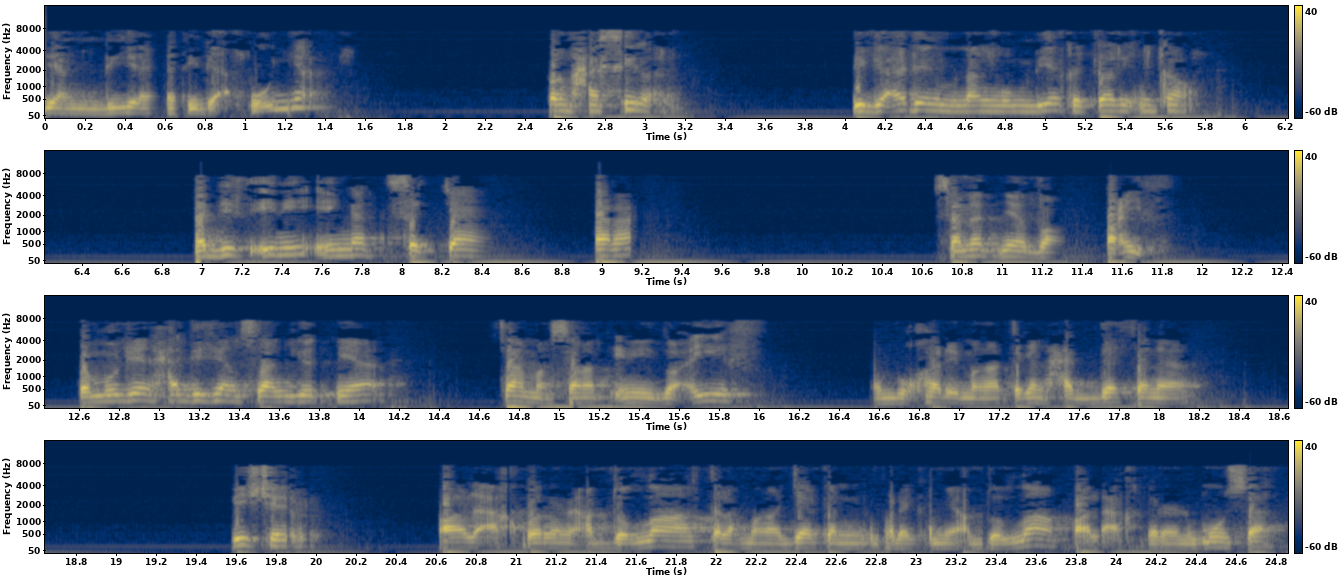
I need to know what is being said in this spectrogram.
yang dia tidak punya penghasilan. Tidak ada yang menanggung dia kecuali engkau. Hadis ini ingat secara sanadnya dhaif. Kemudian hadis yang selanjutnya sama sanad ini dhaif. Bukhari mengatakan haddatsana Bishr qala akhbarana Abdullah telah mengajarkan kepada kami Abdullah qala akhbarana Musa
